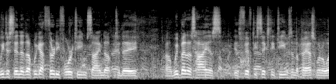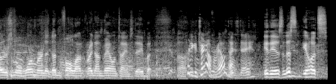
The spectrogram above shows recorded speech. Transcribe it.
we just ended up. We got 34 teams signed up today. Uh, we've been as high as, as 50, 60 teams in the past when the weather's a little warmer and it doesn't fall on right on Valentine's Day. But uh, pretty good turnout for Valentine's Day. It is, and this, you know, it's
